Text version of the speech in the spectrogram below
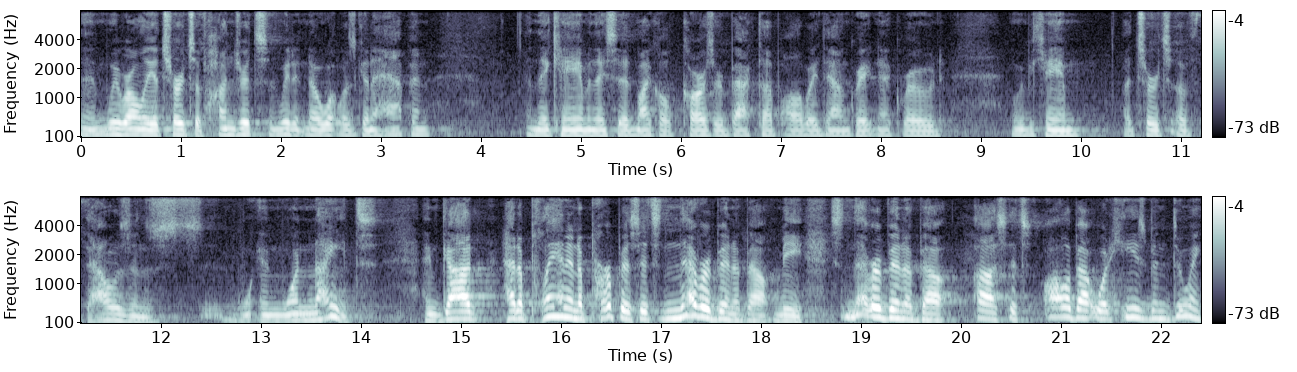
and we were only a church of hundreds, and we didn't know what was going to happen. And they came and they said, Michael, cars are backed up all the way down Great Neck Road. And we became a church of thousands in one night. And God had a plan and a purpose. It's never been about me, it's never been about us. It's all about what He's been doing.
